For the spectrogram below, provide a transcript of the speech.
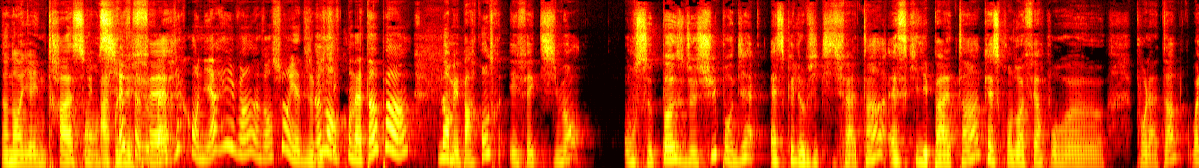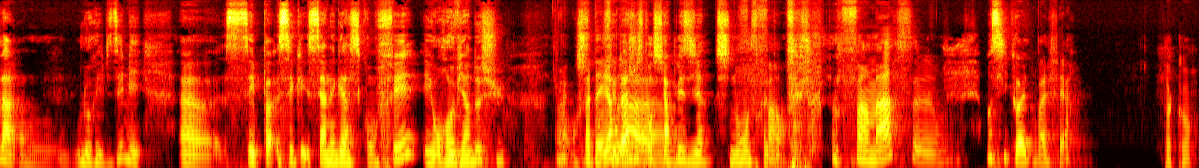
Non, non, il y a une trace, on Après, s'y réfère. ça veut pas dire qu'on y arrive, hein. attention, il y a des objectifs qu'on n'atteint pas. Hein. Non, mais par contre, effectivement, on se pose dessus pour dire est-ce que l'objectif est atteint, est-ce qu'il n'est pas atteint, qu'est-ce qu'on doit faire pour euh, pour l'atteindre? Voilà, on, on, le réviser, mais euh, c'est pas c'est c'est un exercice qu'on fait et on revient dessus. Ouais. on bah, d'ailleurs pas juste pour se faire plaisir, sinon on le ferait fin, pas. fin mars, euh, on s'y colle. On va le faire. D'accord.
